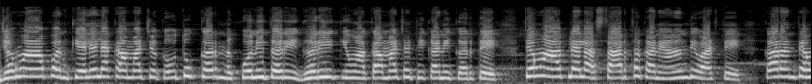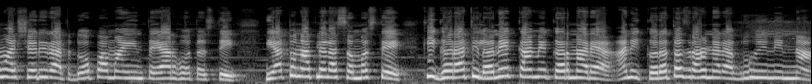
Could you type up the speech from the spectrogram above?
जेव्हा आपण केलेल्या कामाचे कौतुक करणं कोणीतरी घरी किंवा कामाच्या ठिकाणी करते तेव्हा आपल्याला सार्थक आणि आनंदी वाटते कारण तेव्हा शरीरात डोपामाइन तयार होत असते. यातून आपल्याला समजते की घरातील अनेक कामे करणाऱ्या आणि करतच राहणाऱ्या गृहिणींना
